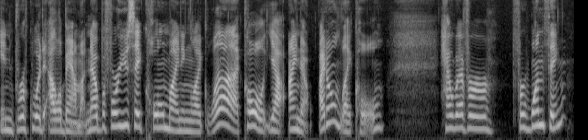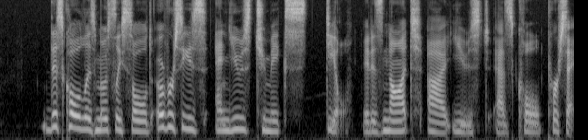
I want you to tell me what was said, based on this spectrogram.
in Brookwood, Alabama. Now, before you say coal mining, like, well, coal, yeah, I know. I don't like coal. However, for one thing, this coal is mostly sold overseas and used to make steel. It is not uh, used as coal per se.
